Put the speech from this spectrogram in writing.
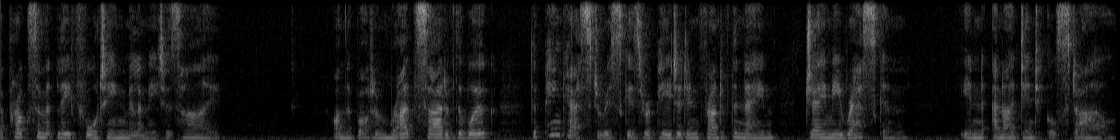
approximately 14 millimetres high. On the bottom right side of the work, the pink asterisk is repeated in front of the name Jamie Raskin in an identical style.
